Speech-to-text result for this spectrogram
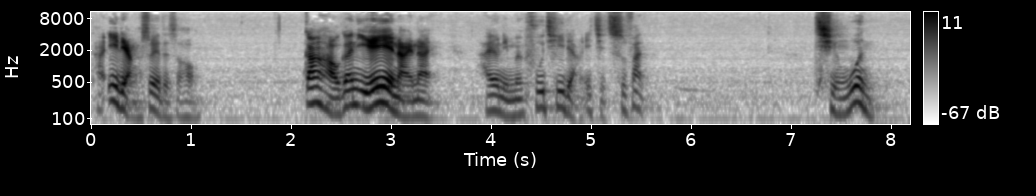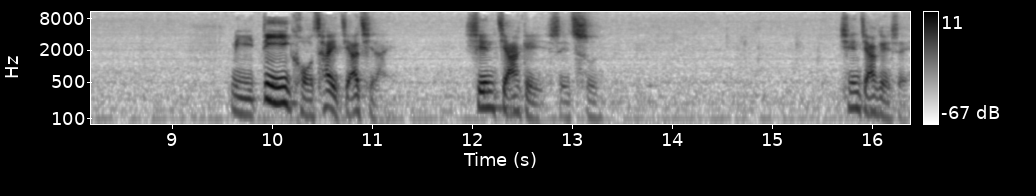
他一两岁的时候，刚好跟爷爷奶奶还有你们夫妻俩一起吃饭。请问，你第一口菜夹起来，先夹给谁吃？先夹给谁？”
